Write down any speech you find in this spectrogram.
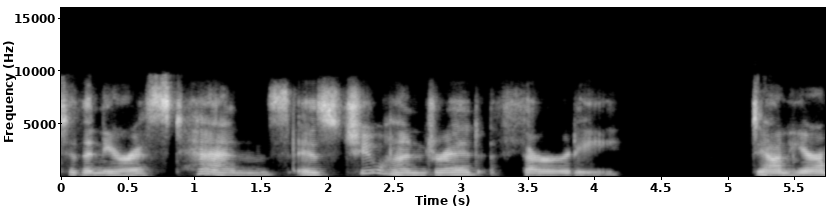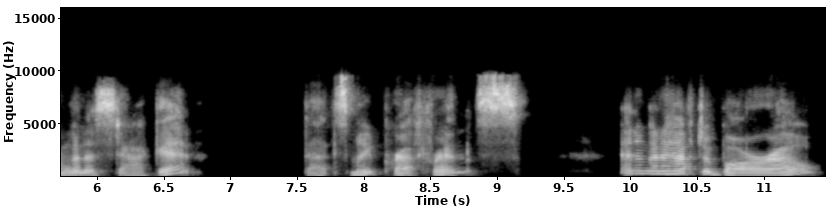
to the nearest tens is 230. Down here, I'm going to stack it. That's my preference. And I'm going to have to borrow.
